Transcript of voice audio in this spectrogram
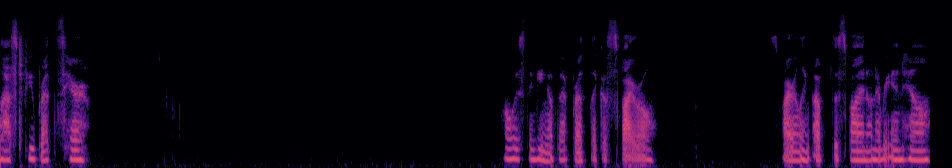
Last few breaths here. Always thinking of that breath like a spiral, spiraling up the spine on every inhale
